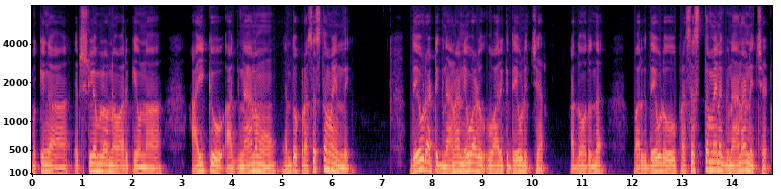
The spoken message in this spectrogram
ముఖ్యంగా ఎరుస్లేంలో ఉన్న వారికి ఉన్న ఐక్యూ ఆ జ్ఞానము ఎంతో ప్రశస్తమైంది. దేవుడు అట్టి జ్ఞానాన్ని వాడు వారికి దేవుడు ఇచ్చారు. అర్థమవుతుందా? వారికి దేవుడు ప్రశస్తమైన జ్ఞానాన్ని ఇచ్చాడు.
